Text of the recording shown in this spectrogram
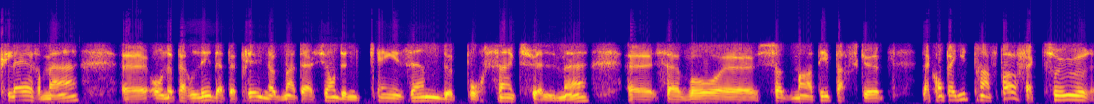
Clairement, euh, on a parlé d'à peu près une augmentation d'une quinzaine de pourcents actuellement. Euh, ça va euh, s'augmenter parce que la compagnie de transport facture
